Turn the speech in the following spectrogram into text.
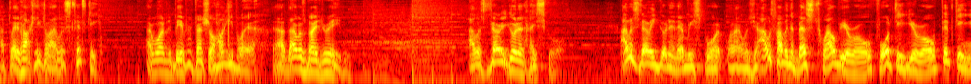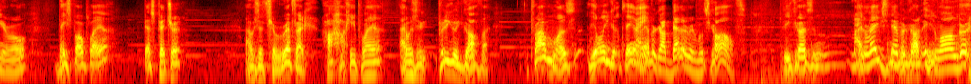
I played hockey till I was 50. I wanted to be a professional hockey player. Uh, that was my dream. I was very good at high school. I was very good at every sport when I was young. I was probably the best 12-year-old, 14-year-old, 15-year-old baseball player, best pitcher. I was a terrific hockey player. I was a pretty good golfer. The problem was, the only thing I ever got better in was golf because my legs never got any longer.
